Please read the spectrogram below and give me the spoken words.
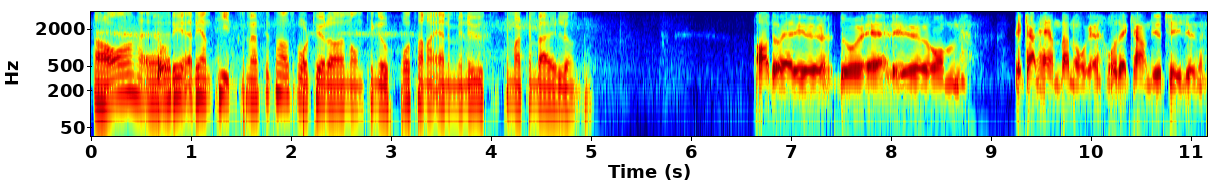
Ja, eh, re- rent tidsmässigt har han svårt att göra någonting uppåt. Han har en minut till Martin Berglund. Ja, då är det ju, då är det ju om det kan hända något. Och det kan det ju tydligen.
